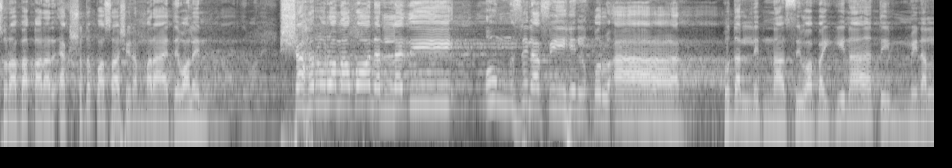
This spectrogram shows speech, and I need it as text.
সূরা বাকারার 185 নম্বর আয়াতে বলেন, শাহরু কুরআন বায়্যিনাতিম মিনাল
